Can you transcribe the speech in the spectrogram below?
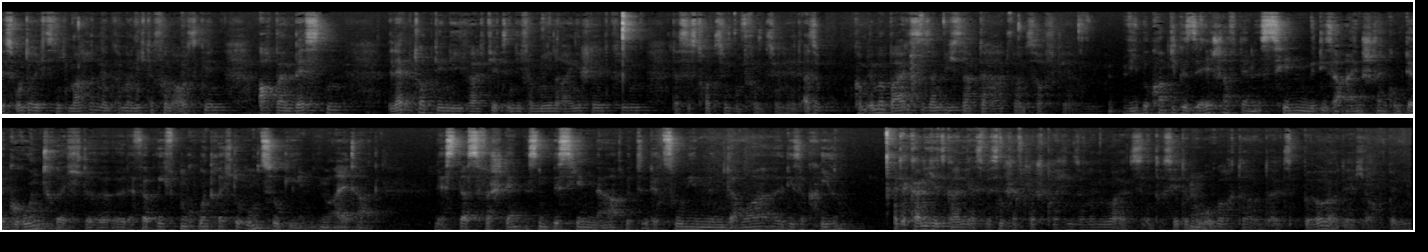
des Unterrichts nicht machen, dann kann man nicht davon ausgehen, auch beim besten Laptop, den die vielleicht jetzt in die Familien reingestellt kriegen, dass es trotzdem gut funktioniert. Also kommt immer beides zusammen, wie ich sagte, Hardware und Software. Wie bekommt die Gesellschaft denn es hin, mit dieser Einschränkung der Grundrechte, äh, der verbrieften Grundrechte umzugehen im Alltag? Lässt das Verständnis ein bisschen nach mit der zunehmenden Dauer äh, dieser Krise? Da kann ich jetzt gar nicht als Wissenschaftler sprechen, sondern nur als interessierter mhm. Beobachter und als Bürger, der ich auch bin.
